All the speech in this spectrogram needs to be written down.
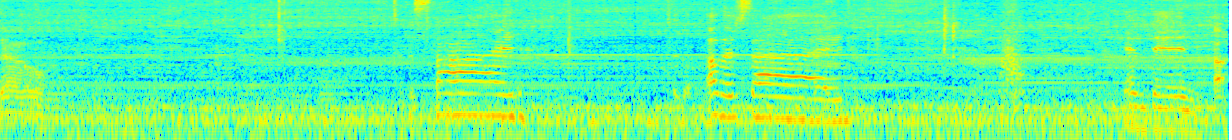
so, to the side, to the other side, and then up.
